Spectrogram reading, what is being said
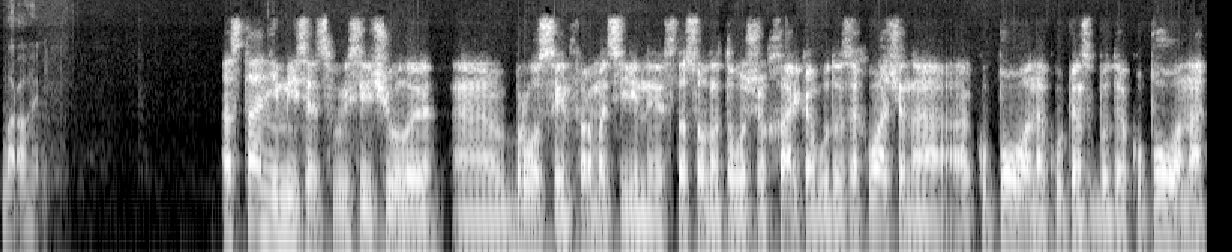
вороги? Останній місяць ви всі чули е, вброси інформаційні стосовно того, що Харків буде захвачена, окупована, Куп'янськ буде окупована.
